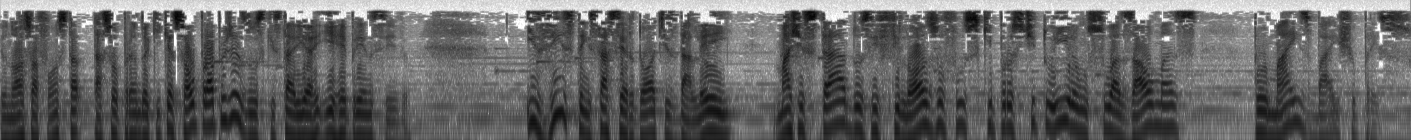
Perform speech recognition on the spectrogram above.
E o nosso Afonso está tá soprando aqui que é só o próprio Jesus que estaria irrepreensível. Existem sacerdotes da lei, magistrados e filósofos que prostituíram suas almas por mais baixo preço.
